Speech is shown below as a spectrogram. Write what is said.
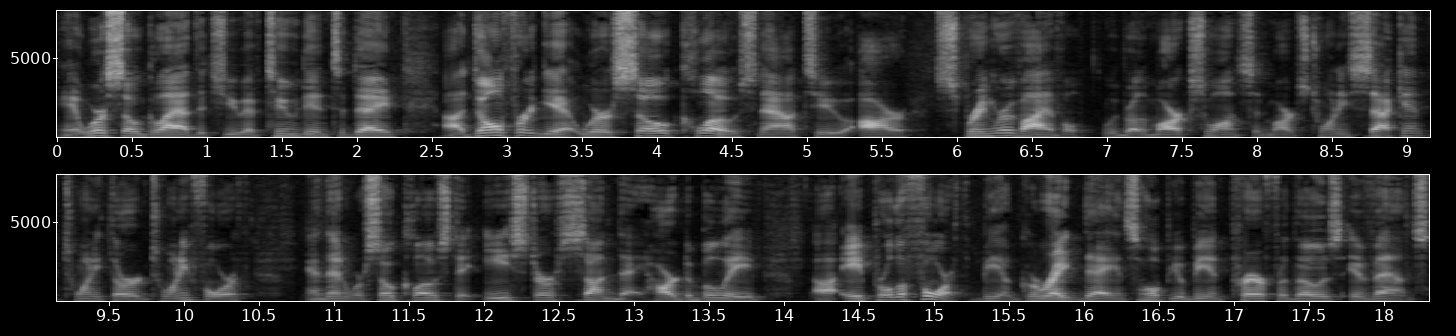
and we're so glad that you have tuned in today. Uh, don't forget, we're so close now to our spring revival with Brother Mark Swanson, March 22nd, 23rd, 24th. And then we're so close to Easter Sunday. Hard to believe. Uh, April the 4th be a great day, and so hope you'll be in prayer for those events.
